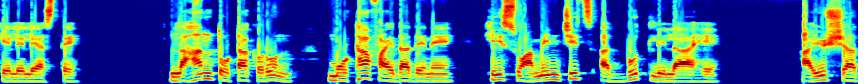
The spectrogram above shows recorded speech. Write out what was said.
केलेले असते. लहान तोटा करून मोठा फायदा देणे ही स्वामींचीच अद्भुत लीला आहे. आयुष्यात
